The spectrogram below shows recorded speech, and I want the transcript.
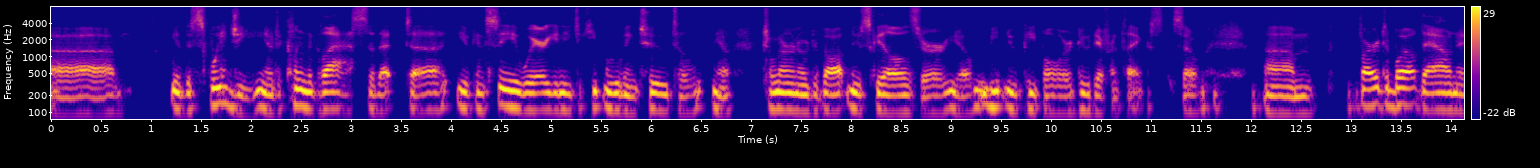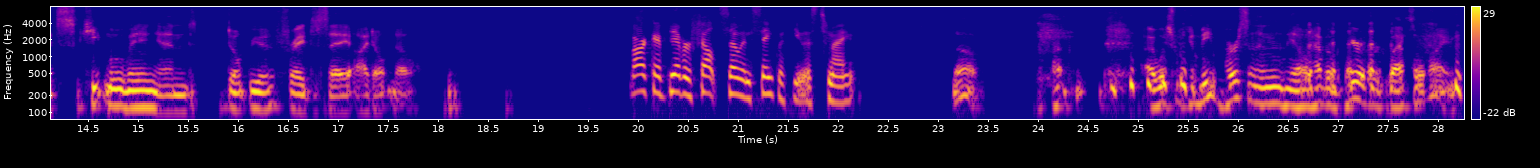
uh, you know, the squeegee, you know, to clean the glass so that uh, you can see where you need to keep moving to, to, you know, to learn or develop new skills or, you know, meet new people or do different things. So um, if I were to boil down, it's keep moving and don't be afraid to say, I don't know. Mark, I've never felt so in sync with you as tonight. No, I, wish we could meet in person and you know have a beer or a glass of wine.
